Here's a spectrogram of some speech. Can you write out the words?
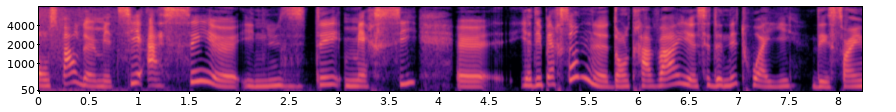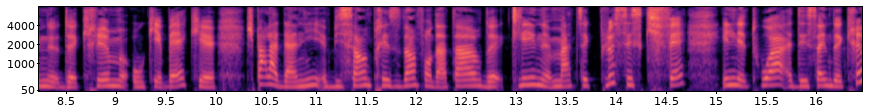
On se parle d'un métier assez euh, inusité, merci. Euh, il y a des personnes dont le travail, c'est de nettoyer des scènes de crime au Québec. Euh, je parle à Danny Bissant, président fondateur de Clean Matic Plus. C'est ce qu'il fait. Il nettoie des scènes de crime.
